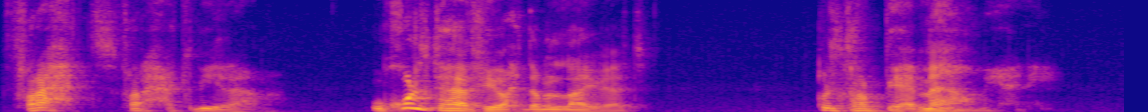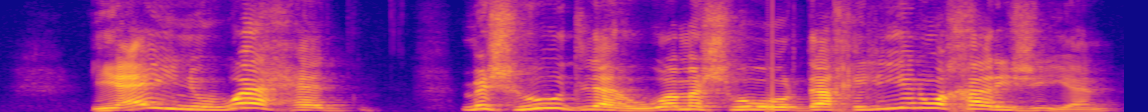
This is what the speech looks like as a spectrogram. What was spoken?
فرحت فرحة كبيرة. وقلتها في واحدة من اللايفات. قلت ربي عماهم يعني. يعينوا واحد مشهود له ومشهور داخليا وخارجيا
